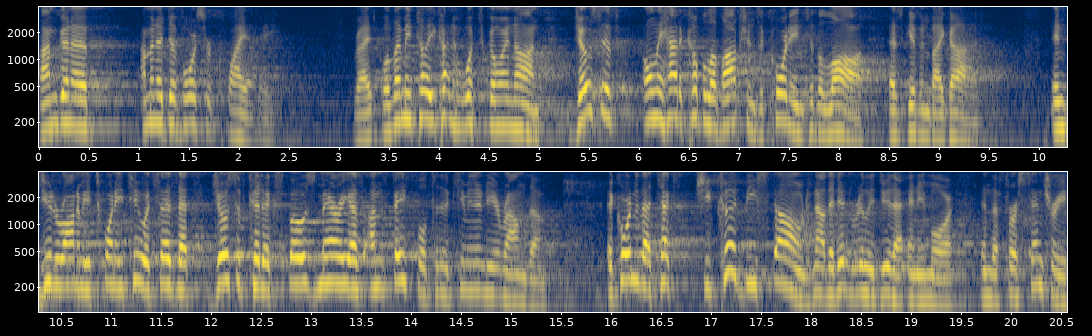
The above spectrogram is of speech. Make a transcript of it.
I'm going to I'm going to divorce her quietly. Right? Well, let me tell you kind of what's going on. Joseph only had a couple of options according to the law as given by God. In Deuteronomy 22, it says that Joseph could expose Mary as unfaithful to the community around them. According to that text, she could be stoned. Now, they didn't really do that anymore in the first century,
